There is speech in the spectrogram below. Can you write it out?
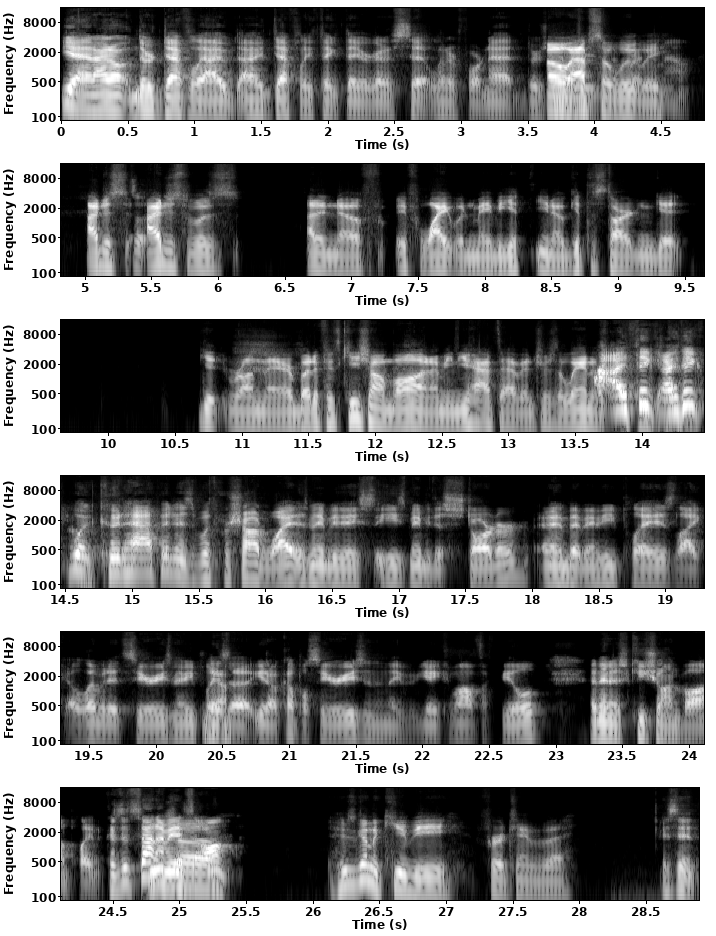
Yeah, and I don't. They're definitely. I, I definitely think they are going to sit Leonard Fournette. There's Oh, no reason to break absolutely. I just So- I just was I didn't know if if White would maybe get you know get the start and get get run there, but if it's Ke'Shawn Vaughn, I mean you have to have interest. Atlanta, I think. I think what could happen is with Rachaad White is maybe they, he's maybe the starter, and but maybe he plays like a limited series. Maybe he plays a you know a couple series, and then they yank him off the field, and then it's Ke'Shawn Vaughn playing because it's not. I mean, it's uh, on. who's going to QB for a Tampa Bay? Is it?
